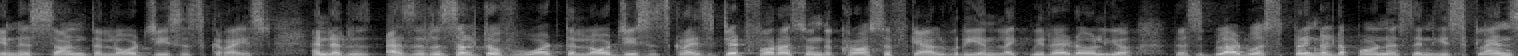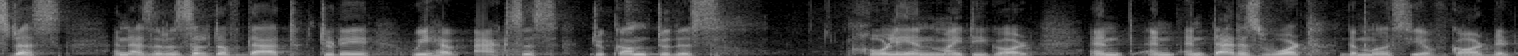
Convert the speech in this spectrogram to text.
in his Son, the Lord Jesus Christ. And as a result of what the Lord Jesus Christ did for us on the cross of Calvary, and like we read earlier, His blood was sprinkled upon us and He's cleansed us. And as a result of that, today we have access to come to this holy and mighty God. And, and, and that is what the mercy of God did.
